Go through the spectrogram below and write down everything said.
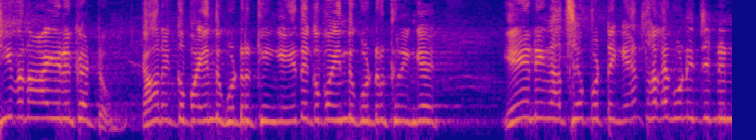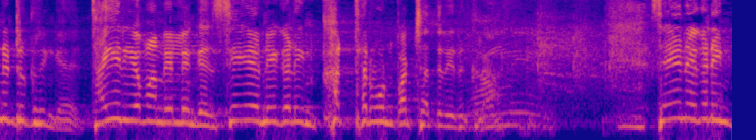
ஜீவனாய் இருக்கட்டும். யாருக்கு பயந்து கொண்டிருக்கீங்க? எதுக்கு பயந்து கொண்டிருக்கிறீங்க? ஏன் நீங்க அச்சப்பட்டீங்க? தலை குனிஞ்சு நின்றுட்டு இருக்கிறீங்க தைரியமா நில்லுங்க. சேனைகளின் கர்த்தர் உன் பட்சத்தில் இருக்கிறார். சேனைகளின்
